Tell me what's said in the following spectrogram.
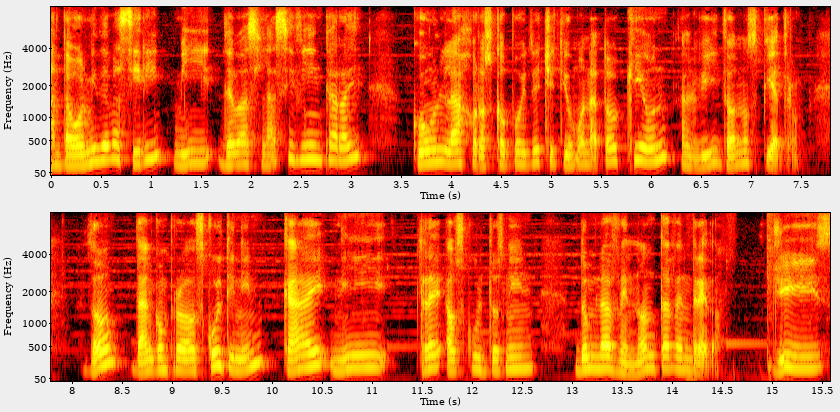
Antaŭ ol mi devas iri, mi devas lasi vin, karaj, kun la horoskopoj de ĉi tiu monato, kiun al vi donos Pietro. Do, dankon pro aŭskulti nin, kaj ni reaŭskultos nin dum la venonta vendredo. Ĝis!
